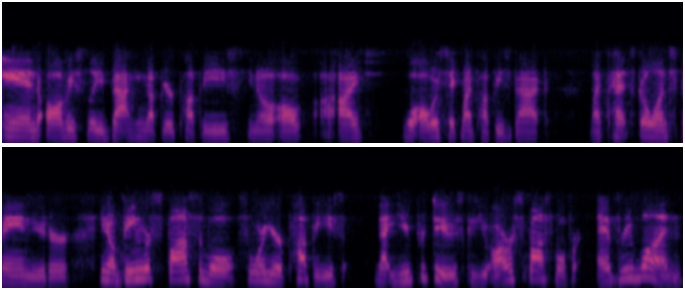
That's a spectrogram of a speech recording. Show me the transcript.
and obviously backing up your puppies. You know, all, I will always take my puppies back. My pets go on spay and neuter. You know, being responsible for your puppies that you produce, because you are responsible for every one.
